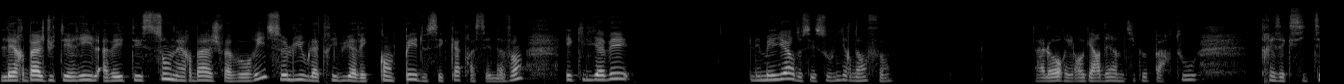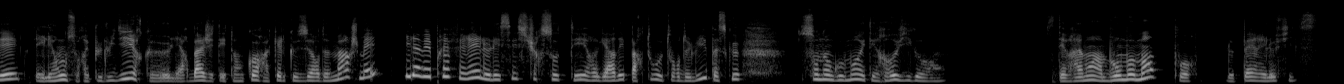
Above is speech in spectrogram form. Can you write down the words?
l'herbage du terril avait été son herbage favori, celui où la tribu avait campé de ses quatre à ses neuf ans, et qu'il y avait les meilleurs de ses souvenirs d'enfant. Alors il regardait un petit peu partout, très excité, et Léon aurait pu lui dire que l'herbage était encore à quelques heures de marche, mais il avait préféré le laisser sursauter et regarder partout autour de lui parce que son engouement était revigorant. C'était vraiment un bon moment pour le père et le fils.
